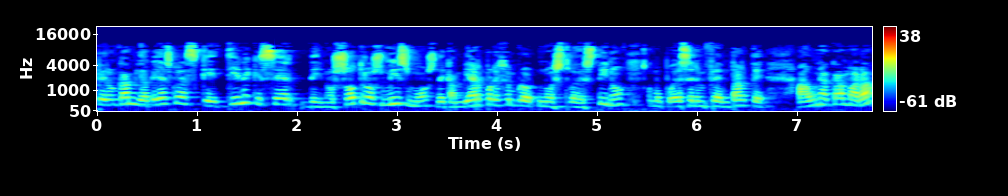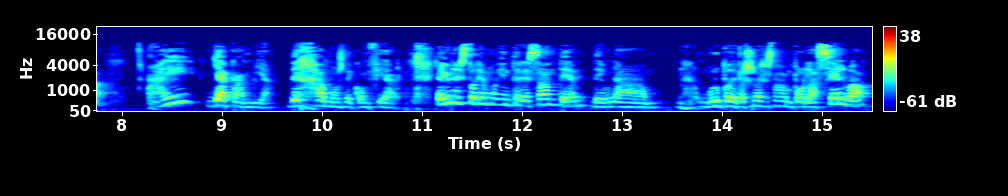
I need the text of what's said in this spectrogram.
pero en cambio aquellas cosas que tiene que ser de nosotros mismos, de cambiar, por ejemplo, nuestro destino, como puede ser enfrentarte a una cámara, ahí ya cambia, dejamos de confiar. Y hay una historia muy interesante de un grupo de personas que estaban por la selva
